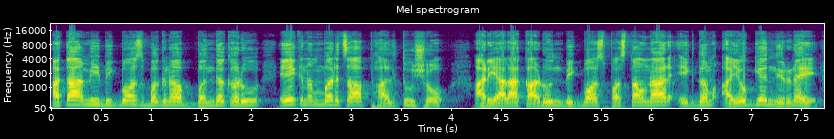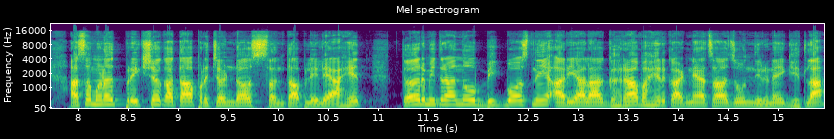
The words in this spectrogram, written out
आता आम्ही बिग बॉस बघणं बंद करू. एक नंबरचा फालतू शो. आर्याला काढून बिग बॉस पस्तावणार एकदम अयोग्य निर्णय असं म्हणत प्रेक्षक आता प्रचंड संतापलेले आहेत. तर मित्रांनो बिग बॉसने आर्याला घराबाहेर काढण्याचा जो निर्णय घेतला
